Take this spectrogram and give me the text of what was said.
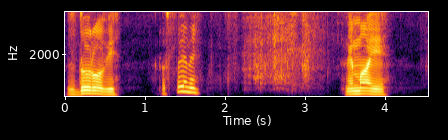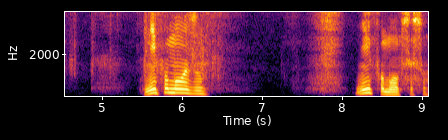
здорові рослини. Немає ні фомозу, ні фомопсису.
